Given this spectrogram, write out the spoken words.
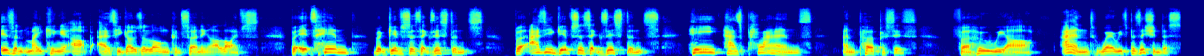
isn't making it up as he goes along concerning our lives, but it's him that gives us existence. But as he gives us existence, he has plans and purposes for who we are and where he's positioned us.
